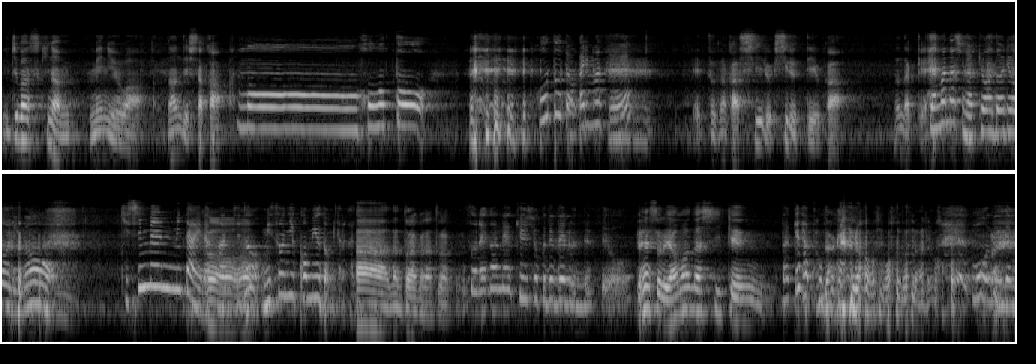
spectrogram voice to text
一番好きなメニューは何でしたか？もうほうとう。ほうとうってわかります？えっとなんか汁汁っていうかなんだっけ？山梨の郷土料理のきしめんみたいな感じの味噌煮込みうどんみたいな感ああなんとなくなんとなく。じそれがね給食で出るんですよ。えそれ山梨県だけだと思う。だけのものなの？もうねでも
